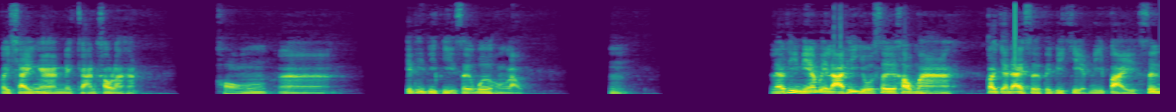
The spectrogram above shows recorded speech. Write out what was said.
ไปใช้งานในการเข้ารหัสของอ่า HTTP server ของเรา อืม แล้วทีเนี้ยเวลาที่ user เข้ามา ก็จะได้ certificate นี้ไป ซึ่ง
